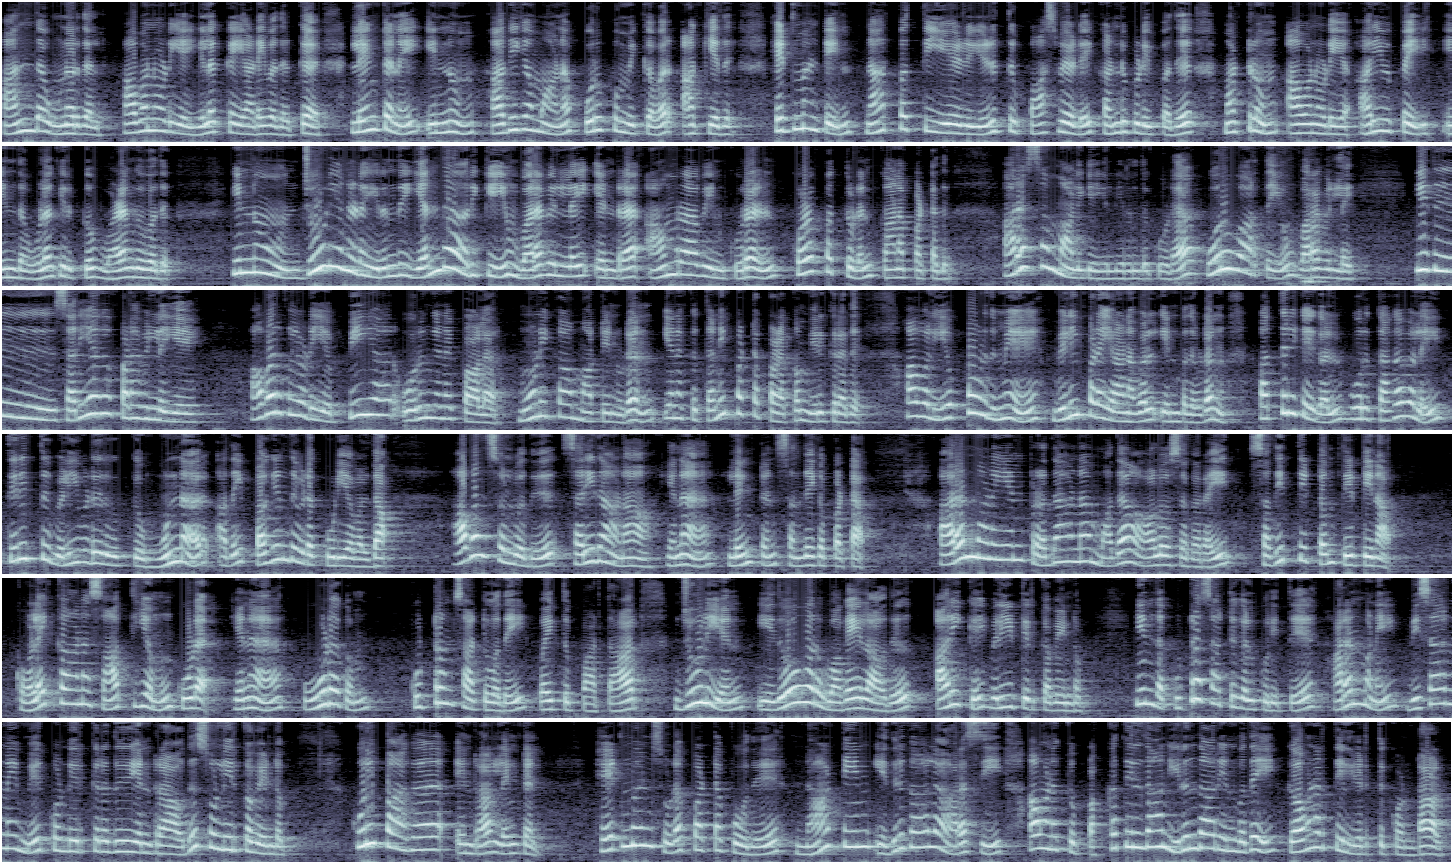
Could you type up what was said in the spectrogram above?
அந்த உணர்தல் அவனுடைய இலக்கை அடைவதற்கு லெங்டனை இன்னும் அதிகமான பொறுப்பு மிக்கவர் ஆக்கியது. ஹெட்மண்டின் நாற்பத்தி ஏழு எழுத்து பாஸ்வேர்டை கண்டுபிடிப்பது மற்றும் அவனுடைய அறிவிப்பை இந்த உலகிற்கு வழங்குவது. இன்னும் ஜூலியனிடம் இருந்து எந்த அறிக்கையும் வரவில்லை என்ற ஆம்ராவின் குரல் குழப்பத்துடன் காணப்பட்டது. அரச மாளிகையில் இருந்து கூட ஒரு வார்த்தையும் வரவில்லை. இது சரியாக படவில்லையே. அவர்களுடைய பிஆர் ஒருங்கிணைப்பாளர் மோனிகா மார்டினுடன் எனக்கு தனிப்பட்ட பழக்கம் இருக்கிறது. அவள் எப்பொழுதுமே வெளிப்படையானவள் என்பதுடன் பத்திரிகைகள் ஒரு தகவலை திரித்து வெளிவிடுவதற்கு முன்னர் அதை பகிர்ந்துவிடக்கூடியவள்தான் அவள் சொல்வது சரிதானா என லிங்டன் சந்தேகப்பட்டார். அரண்மனையின் பிரதான மத ஆலோசகரை சதித்திட்டம் தீட்டினார். கொலைக்கான சாத்தியமும் கூட என ஊடகம் குற்றம் சாட்டுவதை வைத்து பார்த்தார். ஜூலியன் ஏதோ ஒரு வகையிலாவது அறிக்கை வெளியிட்டிருக்க வேண்டும். இந்த குற்றச்சாட்டுகள் குறித்து அரண்மனை விசாரணை மேற்கொண்டிருக்கிறது என்றாவது சொல்லியிருக்க வேண்டும். குறிப்பாக என்றார் லெங்டன். ஹெட்மன் சுடப்பட்ட போது நாட்டின் எதிர்கால அரசி அவனுக்கு பக்கத்தில்தான் இருந்தார் என்பதை கவனத்தில் எடுத்துக்கொண்டாள்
